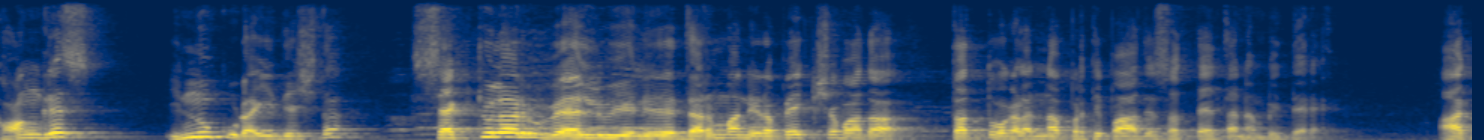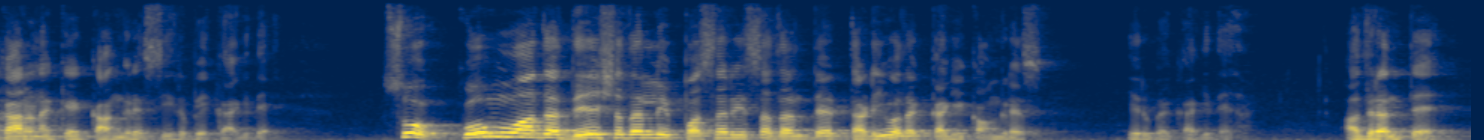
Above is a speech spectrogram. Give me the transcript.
ಕಾಂಗ್ರೆಸ್ ಇನ್ನೂ ಕೂಡ ಈ ದೇಶದ ಸೆಕ್ಯುಲರ್ ವ್ಯಾಲ್ಯೂ ಏನಿದೆ, ಧರ್ಮ ನಿರಪೇಕ್ಷವಾದ ತತ್ವಗಳನ್ನು ಪ್ರತಿಪಾದಿಸುತ್ತೆ ಅಂತ ನಂಬಿದ್ದೇನೆ. ಆ ಕಾರಣಕ್ಕೆ ಕಾಂಗ್ರೆಸ್ ಇರಬೇಕಾಗಿದೆ. ಸೊ ಕೋಮುವಾದ ದೇಶದಲ್ಲಿ ಪಸರಿಸದಂತೆ ತಡೆಯುವುದಕ್ಕಾಗಿ ಕಾಂಗ್ರೆಸ್ ಇರಬೇಕಾಗಿದೆ. ಅದರಂತೆ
